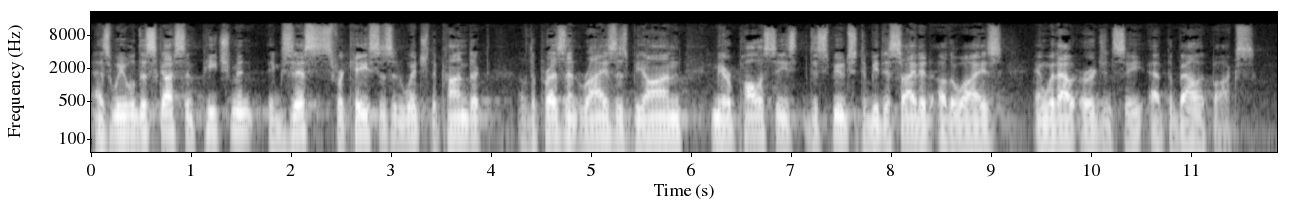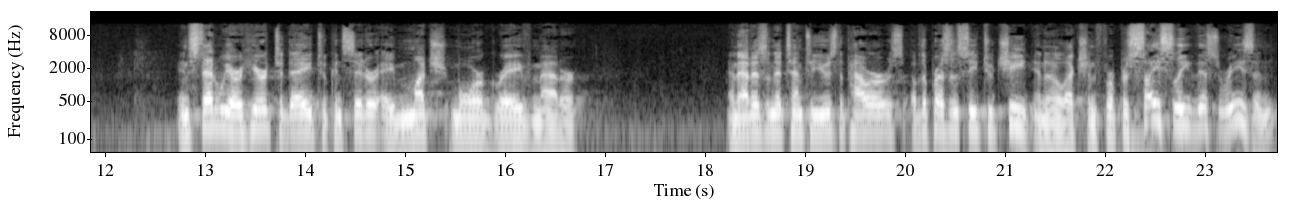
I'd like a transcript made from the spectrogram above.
As we will discuss, impeachment exists for cases in which the conduct of the president rises beyond mere policy disputes to be decided otherwise and without urgency at the ballot box. Instead, we are here today to consider a much more grave matter, and that is an attempt to use the powers of the presidency to cheat in an election. For precisely this reason,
